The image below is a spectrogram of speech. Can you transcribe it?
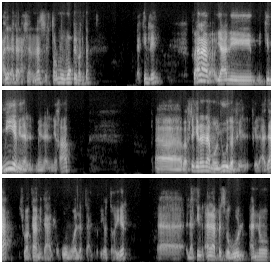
على الأقل عشان الناس يحترموا موقفك ده. لكن ليه؟ فأنا يعني كمية من من النقاط آه بفتكر أنها موجودة في في الأداء سواء كان بتاع الحكومة ولا بتاع الحريه والتغيير آه لكن أنا بس بقول أنه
